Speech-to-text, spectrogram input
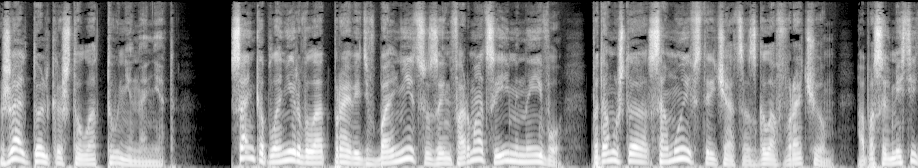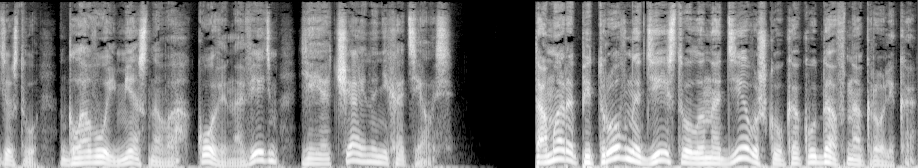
Жаль только, что Латунина нет. Санька планировала отправить в больницу за информацией именно его, потому что самой встречаться с главврачом, а по совместительству главой местного Ковина ведьм ей отчаянно не хотелось. Тамара Петровна действовала на девушку, как удав на кролика,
